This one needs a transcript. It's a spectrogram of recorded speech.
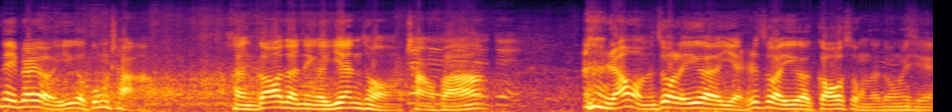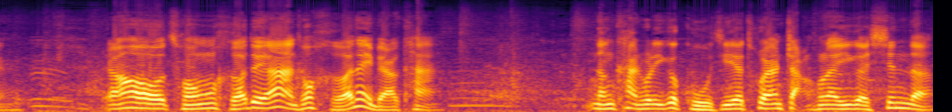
那边有一个工厂，很高的那个烟囱厂房，对。然后我们做了一个，也是做一个高耸的东西，嗯。然后从河对岸，从河那边看，能看出来一个古街突然长出来一个新的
